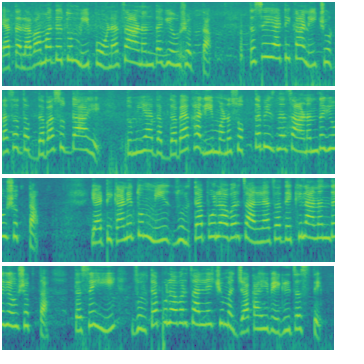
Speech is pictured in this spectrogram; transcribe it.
या तलावामध्ये तुम्ही पोहण्याचा आनंद घेऊ शकता. तसे या ठिकाणी छोटासा धबधबा सुद्धा आहे. तुम्ही या धबधब्याखाली मनसोक्त भिजण्याचा आनंद घेऊ शकता. या ठिकाणी तुम्ही झुलत्या पुलावर चालण्याचा देखील आनंद घेऊ शकता. तसेही झुलत्या पुलावर चालण्याची मज्जा काही वेगळीच असते.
